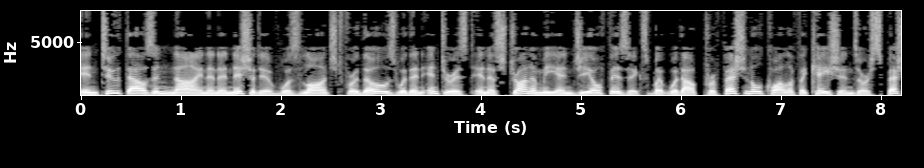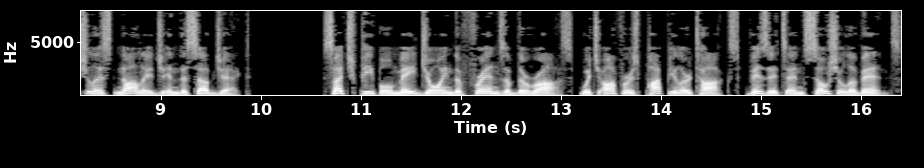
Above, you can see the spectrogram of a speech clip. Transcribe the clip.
In 2009 an initiative was launched for those with an interest in astronomy and geophysics but without professional qualifications or specialist knowledge in the subject. Such people may join the Friends of the RAS, which offers popular talks, visits and social events.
